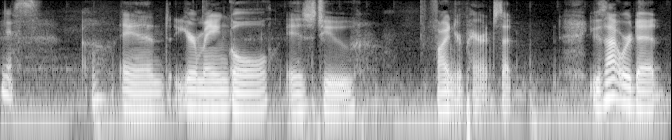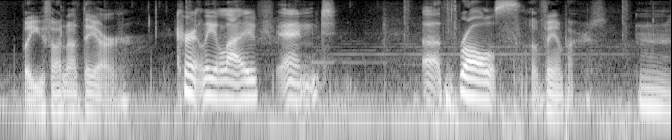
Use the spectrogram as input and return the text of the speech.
Yes. uh, and your main goal is to find your parents that you thought were dead, but you found out they are Currently alive and uh, thralls. uh, vampires. Mm.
